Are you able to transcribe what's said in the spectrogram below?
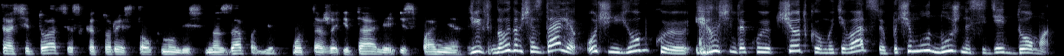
та ситуация, с которой столкнулись на Западе, вот та же Италия, Испания. Виктор, но вы нам сейчас дали очень емкую и очень такую четкую мотивацию, почему нужно сидеть дома.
